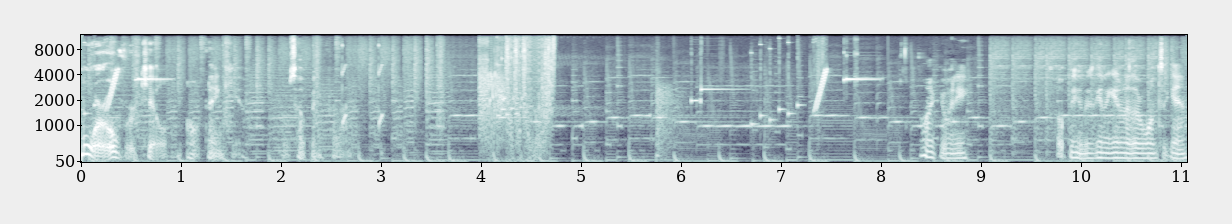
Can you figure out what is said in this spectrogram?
More overkill. Oh, thank you. I was hoping for that. I like it when he hoping he was gonna get another once again.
